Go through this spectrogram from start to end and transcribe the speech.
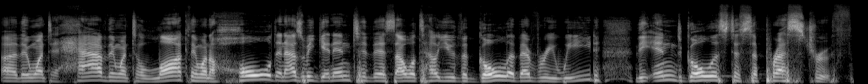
uh, they want to have, they want to lock, they want to hold. And as we get into this, I will tell you the goal of every weed, the end goal is to suppress truth.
